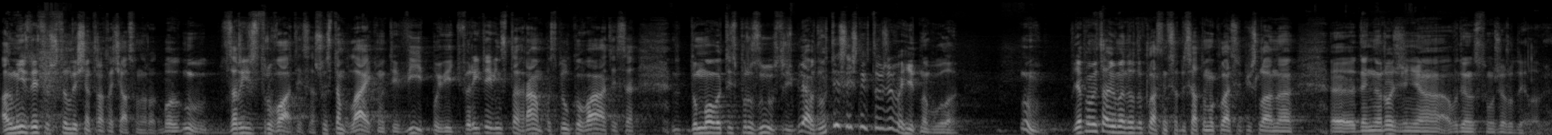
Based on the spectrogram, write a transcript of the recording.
Але мені здається, що це лишня трата часу, народ. Бо ну, зареєструватися, щось там лайкнути, відповідь, перейти в інстаграм, поспілкуватися, домовитись про зустріч. Бля, в 2000-х ти вже вагітна була. Ну, я пам'ятаю, у мене однокласниця в 10 класі пішла на е, день народження, а в 11-му вже родила. блін.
